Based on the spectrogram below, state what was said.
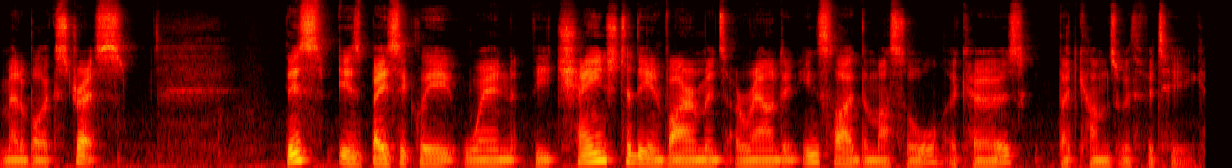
metabolic stress. This is basically when the change to the environment around and inside the muscle occurs that comes with fatigue.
